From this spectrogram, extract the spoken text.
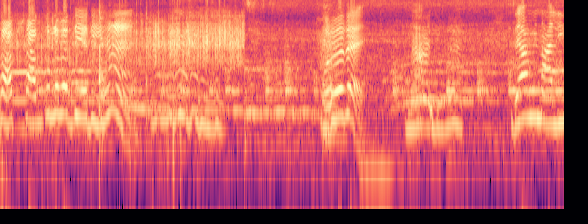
সব শাকগুলো আবার দিয়ে দিই হ্যাঁ? না দে আমি নালি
